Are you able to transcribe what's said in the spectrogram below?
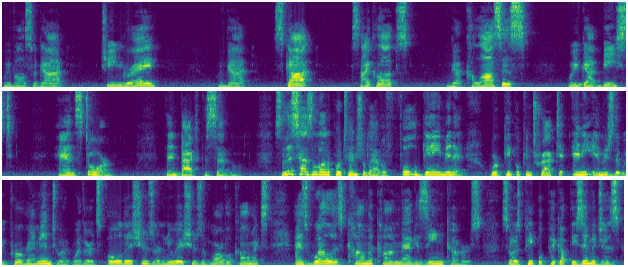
We've also got Jean Grey. We've got Scott, Cyclops. We've got Colossus. We've got Beast and Storm. Then back to the Sentinel. So this has a lot of potential to have a full game in it where people can track to any image that we program into it, whether it's old issues or new issues of Marvel Comics, as well as Comic-Con magazine covers. So as people pick up these images,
